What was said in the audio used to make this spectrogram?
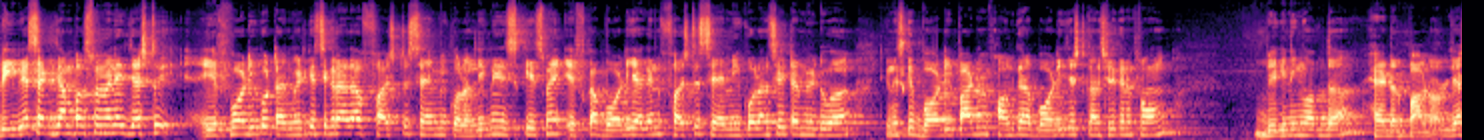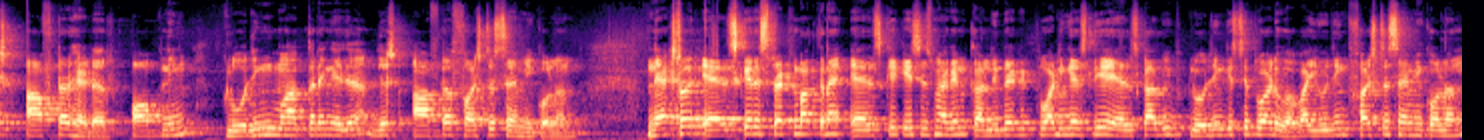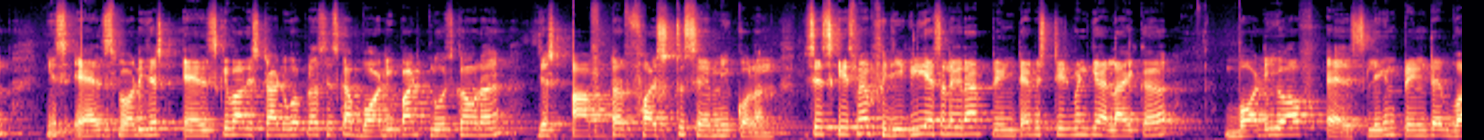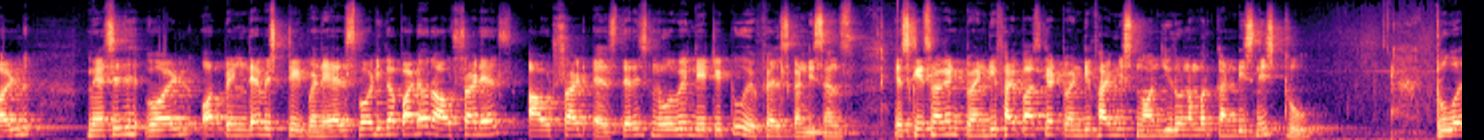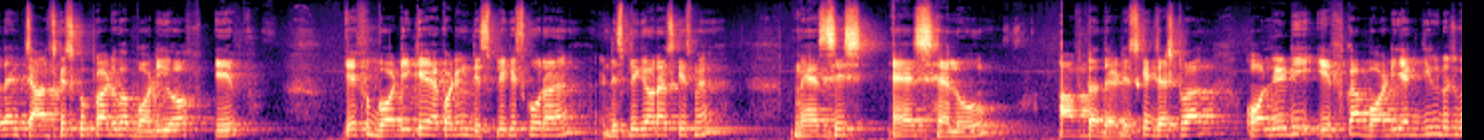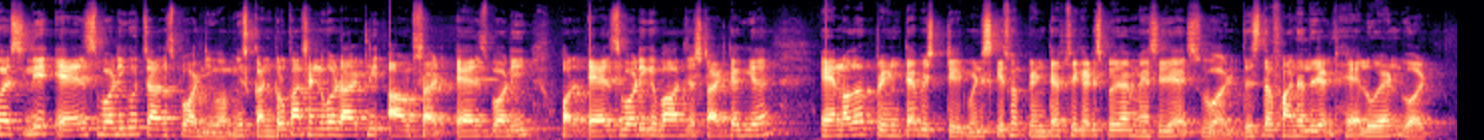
Previous examples में मैंने just if body को टर्मिनेट कैसे कराया था? फ़र्स्ट सेमी कॉलन लेकिन इस केस में इफ़ का body again first semicolon से टर्मिनेट हुआ। लेकिन इसके बॉडी पार्ट में फाउंड करा बॉडी जस्ट कंसिडर करें from beginning of the header part और just after header opening closing mark करेंगे just after first semicolon next और एल्स के रिस्पेक्ट में बात करें। एल्स के केसेस में अगेन कर्ली ब्रैकेट प्रोवाइडिंग है, इसलिए एल्स का भी क्लोजिंग किससे प्रोवाइड हुआ by using first semicolon इस एल्स बॉडी जस्ट एल्स के बाद स्टार्ट हुआ प्लस इसका बॉडी पार्ट क्लोज कहाँ हो रहा है? Just after first semicolon इस केस में फिजिकली ऐसा लग रहा है प्रिंटेब स्टेटमेंट क्या लाइक बॉडी ऑफ़ एल्स लेकिन प्रिंटेब वर्ल्ड मैसेज, वर्ल्ड और प्रिंटेब स्टेटमेंट, एल्स बॉडी का पार्ट है और outside else outside else. There is no way related to if else condition इस केस में अगेन 25 पास किया 25 means non zero number condition is true true then chance किसको provide होगा body of if if body के according display किसको हो रहा है? डिस्प्ले क्या हो रहा है इस केस में? Message as hello after that इसके जस्ट बाद ऑलरेडी इफ़ का बॉडी एग्जीक्यूट हो चुका है, इसलिए एल्स बॉडी को प्रोवाइड नहीं हुआ। मीन्स कंट्रोल कहाँ सेंड हुआ डायरेक्टली आउटसाइड एल्स बॉडी और एल्स बॉडी के बाहर जो स्टार्ट क्या किया है? End of the printf statement इसके इसमें प्रिंटेप से क्या डिस्प्ले मैसेज है? World this the final result hello and world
